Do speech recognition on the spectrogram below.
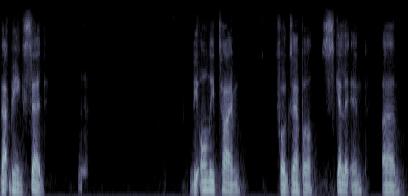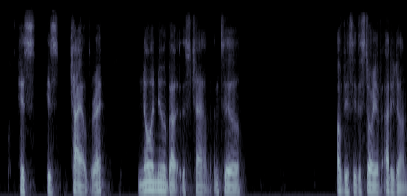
That being said, the only time, for example, skeleton, um, his his child, right? No one knew about this child until obviously the story of Adidon.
